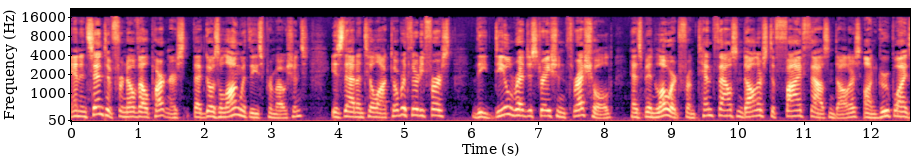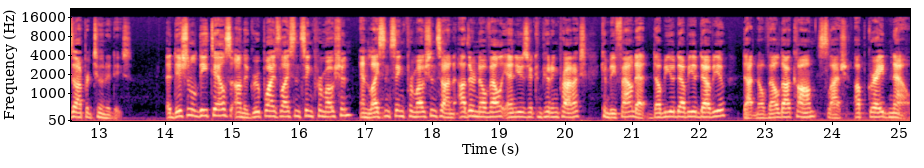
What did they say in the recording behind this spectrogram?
An incentive for Novell partners that goes along with these promotions is that until October 31st, the deal registration threshold has been lowered from $10,000 to $5,000 on GroupWise opportunities. Additional details on the GroupWise licensing promotion and licensing promotions on other Novell end user computing products can be found at www.novell.com slash upgrade now.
